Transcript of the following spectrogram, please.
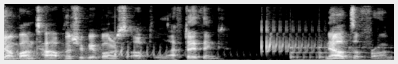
Jump on top, and there should be a bonus up left, I think. No, it's a frog.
